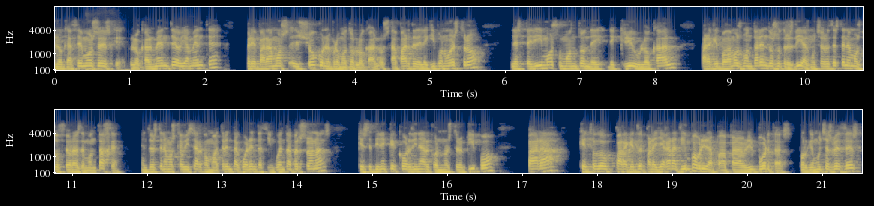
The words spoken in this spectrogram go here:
lo que hacemos es que localmente, obviamente, preparamos el show con el promotor local. O sea, aparte del equipo nuestro, les pedimos un montón de, crew local para que podamos montar en dos o tres días. Muchas veces tenemos 12 horas de montaje. Entonces tenemos que avisar como a 30, 40, 50 personas que se tienen que coordinar con nuestro equipo para que todo, para, que, para llegar a tiempo a abrir, para abrir puertas. Porque muchas veces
